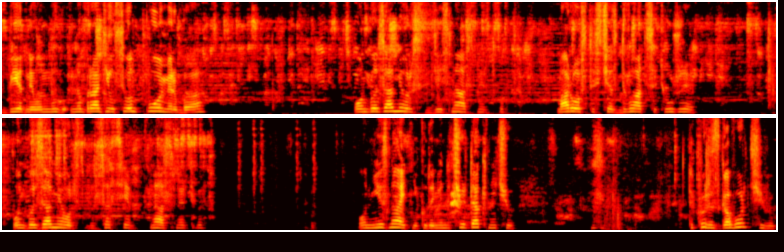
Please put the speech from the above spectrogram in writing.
Бедный, он набродился, он помер бы, а. Он бы замерз здесь насмерть. Мороз-то сейчас 20 уже. Он бы замерз бы совсем насмерть бы. Он не знает никуда, ни на чердак, ничего. Такой разговорчивый.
